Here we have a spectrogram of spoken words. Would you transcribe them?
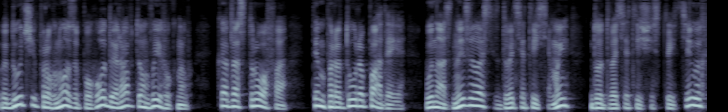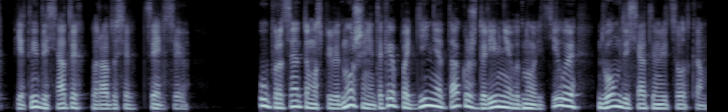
ведучий прогнозу погоди раптом вигукнув Катастрофа! Температура падає, вона знизилась з 27 до 26,5 градусів Цельсію. У процентному співвідношенні таке падіння також дорівнює 1,2%.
